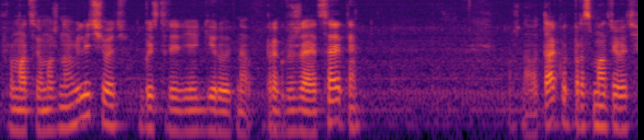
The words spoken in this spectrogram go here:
Информацию можно увеличивать, быстро реагирует, на, прогружает сайты. Можно вот так вот просматривать.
